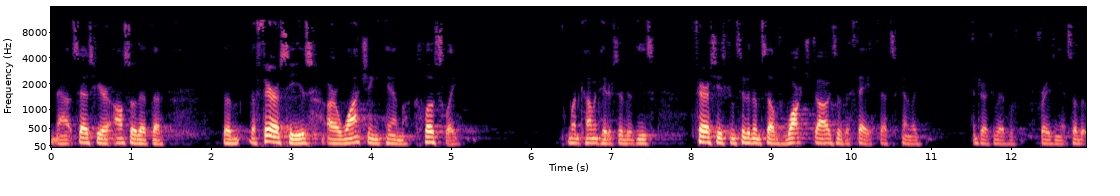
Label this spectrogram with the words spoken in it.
Now it says here also that the, the, the Pharisees are watching him closely. One commentator said that these Pharisees consider themselves watchdogs of the faith. That's kind of an interesting way of phrasing it. So the,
